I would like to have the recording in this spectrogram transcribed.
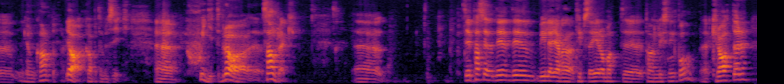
Eh, John Carpenter. Ja, Carpenter musik. Skitbra soundtrack. Det, passar, det, det vill jag gärna tipsa er om att ta en lyssning på. Krater.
